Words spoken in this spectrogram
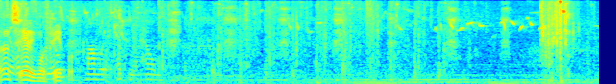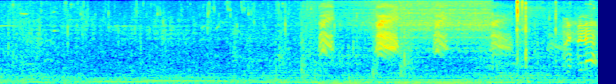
I don't If it see any more you, people. Mom would have kept me at home. Listen up.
